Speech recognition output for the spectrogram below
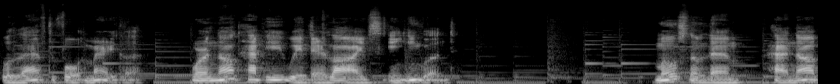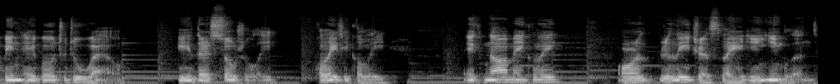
who left for America were not happy with their lives in England. Most of them had not been able to do well, either socially, politically, economically, or religiously in England.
